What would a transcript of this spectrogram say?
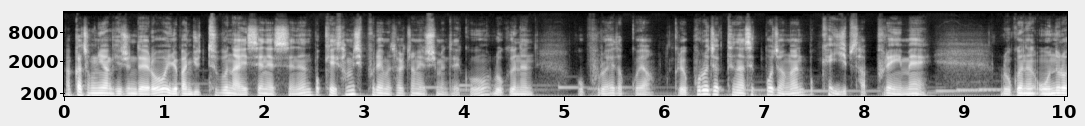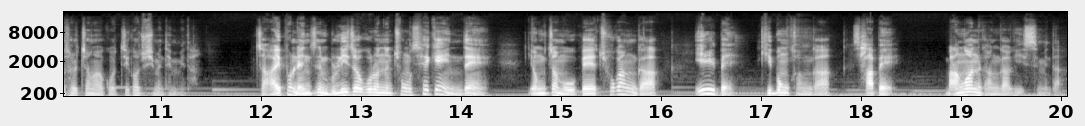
아까 정리한 기준대로 일반 유튜브나 SNS는 4K 30프레임을 설정해 주시면 되고 로그는 5% 해뒀고요. 그리고 프로젝트나 색 보정은 4K 24프레임에 로그는 ON으로 설정하고 찍어주시면 됩니다. 자 아이폰 렌즈는 물리적으로는 총 3개인데 0.5배 초광각, 1배 기본 광각, 4배 망원 광각이 있습니다.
